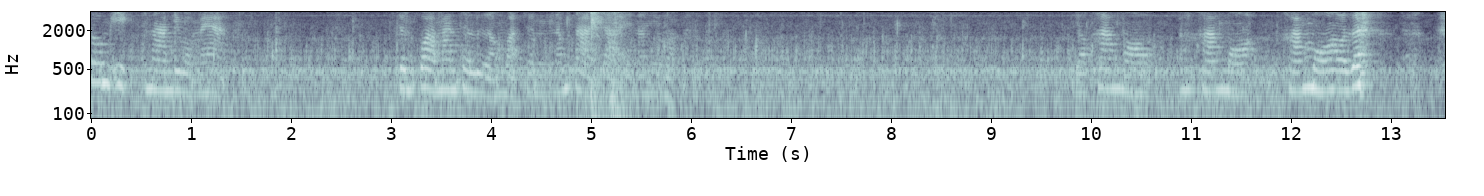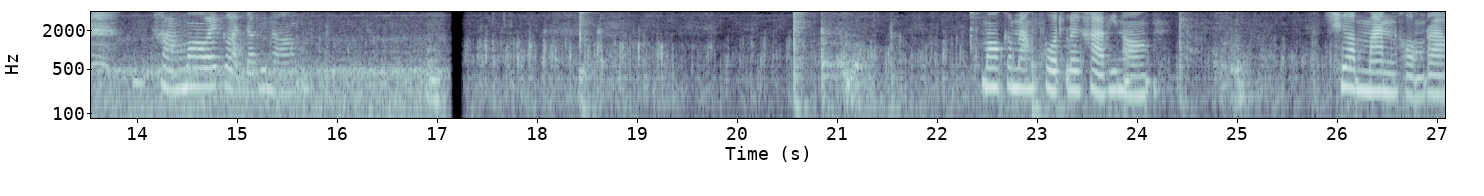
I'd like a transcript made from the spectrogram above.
ต้มอีกนานดีกว่าแม่ จนกว่ามันจะเหลืองวะจนน้ำตาลจะไอ้นั่นอยู่วะเดี๋ยวข้างหมอเอ้อค้างหมอค้างหมอเอาจะค้างหมอไว้ก่อนจ้ะพี่น้อง มอกำลังฟดเลยค่ะพี่น้อง เชื่อมมันของเรา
